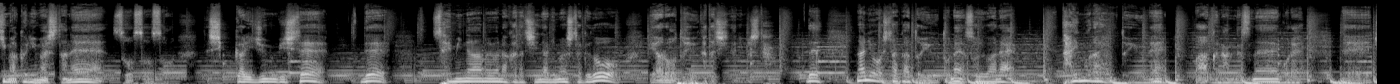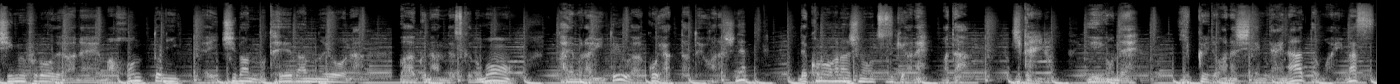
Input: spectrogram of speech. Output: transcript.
きまくりましたね。そうそうそう。しっかり準備してでセミナーのような形になりましたけどやろうという形になりました。で何をしたかというとねそれはねタイムラインというね、ワークなんですね。これ、えー、チームフローではね、まあ、本当に一番の定番のようなワークなんですけども、タイムラインというワークをやったという話ね。で、このお話の続きはね、また次回の遺言でゆっくりとお話ししてみたいなと思います。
